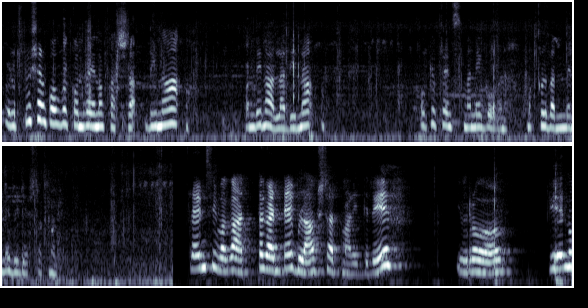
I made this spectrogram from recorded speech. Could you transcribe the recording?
ಇವಳು ಟ್ಯೂಷನ್ಗೆ ಹೋಗ್ಬೇಕು ಅಂದರೆ ಏನೋ ಕಷ್ಟ. ದಿನ, ಒಂದಿನ ಅಲ್ಲ, ದಿನ. ಓಕೆ ಫ್ರೆಂಡ್ಸ್ ಮನೆಗೆ ಹೋಗೋಣ. ಮಕ್ಕಳು ಬಂದಮೇಲೆ ವಿಡಿಯೋ ಸ್ಟಾರ್ಟ್ ಮಾಡಿ. ಫ್ರೆಂಡ್ಸ್ ಇವಾಗ ಹತ್ತು ಗಂಟೆ ಬ್ಲಾಗ್ ಸ್ಟಾರ್ಟ್ ಮಾಡಿದ್ರಿ. ಇವರು ಏನು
